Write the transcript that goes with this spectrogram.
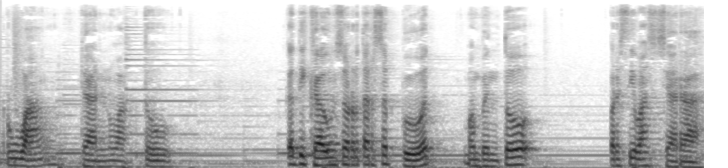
ruang dan waktu. Ketiga unsur tersebut membentuk peristiwa sejarah.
